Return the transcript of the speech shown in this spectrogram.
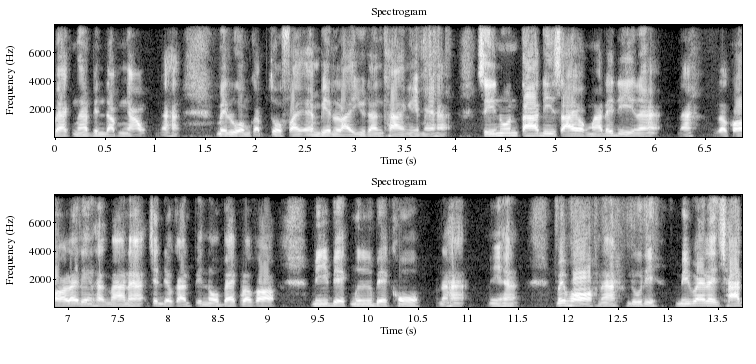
แบ็กนะเป็นดำเงานะฮะไม่รวมกับตัวไฟแอมเบียนไลท์อยู่ด้านข้างเห็นไหมฮะสีนวลตาดีไซน์ออกมาได้ดีนะฮะนะแล้วก็ไล่เรียงถัดมานะฮะเช่นเดียวกันเป็นโนแบ็กแล้วก็มีเบรกมือเบรกโฮนะฮะนี่ฮะไม่พอนะดูดิมีไวเลสชาร์จ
